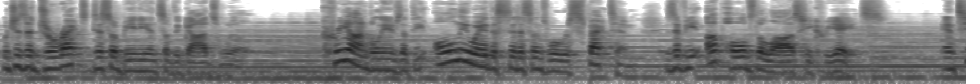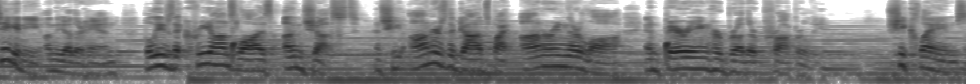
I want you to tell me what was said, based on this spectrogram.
which is a direct disobedience of the god's will. Creon believes that the only way the citizens will respect him is if he upholds the laws he creates. Antigone, on the other hand, believes that Creon's law is unjust, and she honors the gods by honoring their law and burying her brother properly. She claims,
